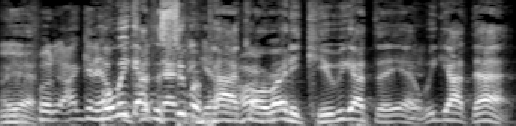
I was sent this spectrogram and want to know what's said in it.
Oh, yeah. Put- I can well, help we you got put the super together PAC already, Q. We got the yeah, we got that.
